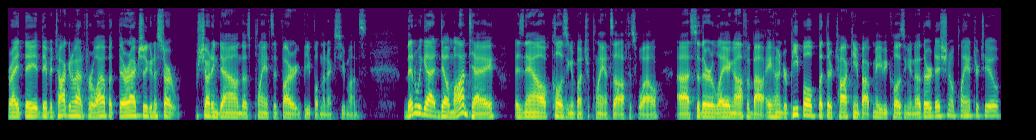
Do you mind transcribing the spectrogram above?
right? They they've been talking about it for a while, but they're actually going to start shutting down those plants and firing people in the next few months. Then we got Del Monte is now closing a bunch of plants off as well. Uh, so they're laying off about 800 people, but they're talking about maybe closing another additional plant or two.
